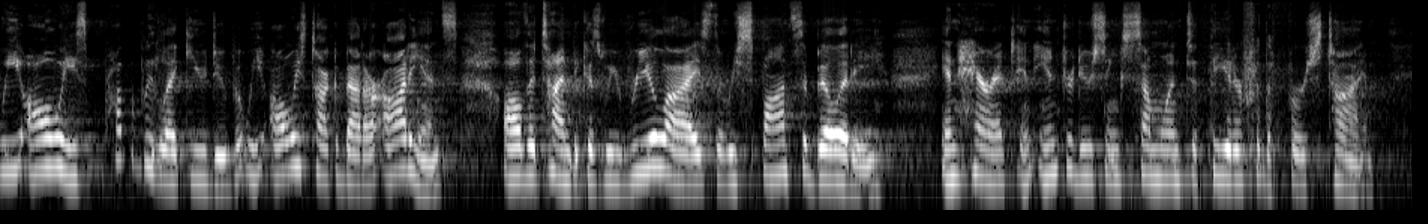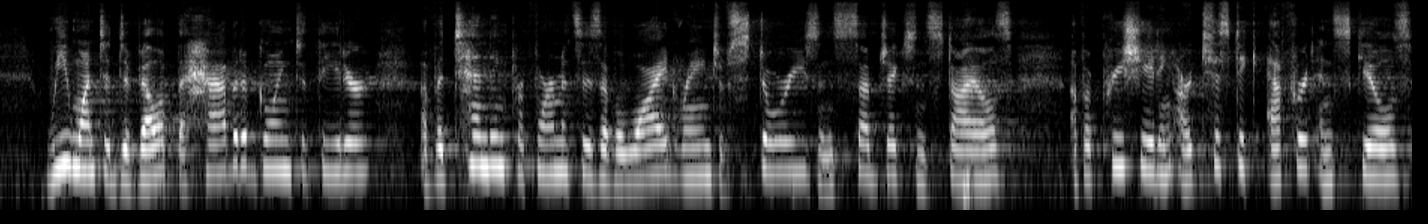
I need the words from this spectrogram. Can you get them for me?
we always, probably like you do, but we always talk about our audience all the time because we realize the responsibility inherent in introducing someone to theater for the first time. We want to develop the habit of going to theater, of attending performances of a wide range of stories and subjects and styles, of appreciating artistic effort and skills,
